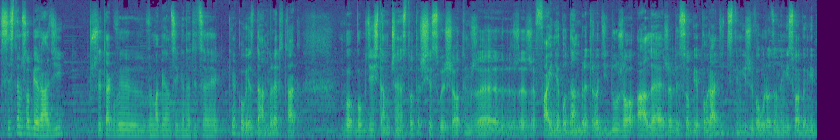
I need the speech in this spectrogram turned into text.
System sobie radzi przy tak wy, wymagającej genetyce, jak, jaką jest Danbred, tak? Bo, bo, gdzieś tam często też się słyszy o tym, że, że, że fajnie, bo Danbred rodzi dużo, ale żeby sobie poradzić z tymi żywo urodzonymi słabymi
